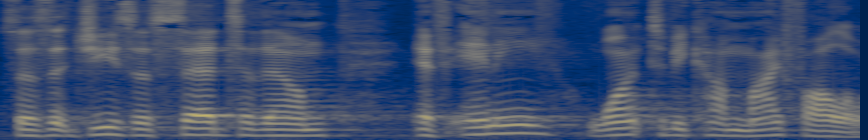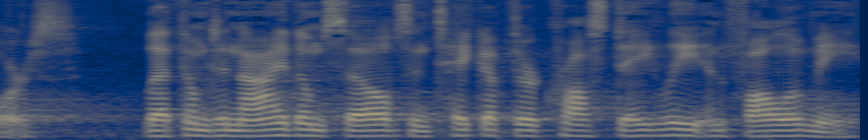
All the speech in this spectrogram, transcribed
says that Jesus said to them, If any want to become my followers, let them deny themselves and take up their cross daily and follow me.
